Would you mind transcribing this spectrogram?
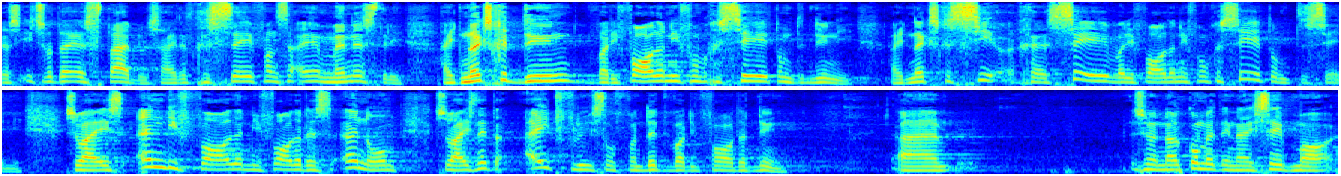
Dis iets wat hy establish. Hy het dit gesê van sy eie ministry. Hy het niks gedoen wat die Vader nie vir hom gesê het om te doen nie. Hy het niks gesê gesê wat die Vader nie vir hom gesê het om te sê nie. So hy is in die Vader en die Vader is in hom. So hy's net 'n uitvloeisel van dit wat die Vader doen. Ehm um, so nou kom dit en hy sê maar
